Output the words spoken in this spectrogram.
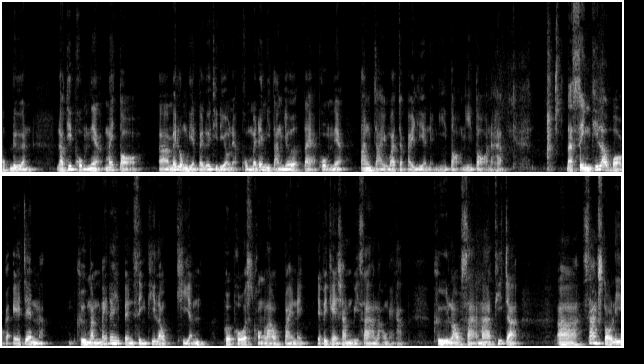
6 เดือน แล้วที่ผมเนี่ยไม่ต่อ ไม่ลงเรียนไปเลยทีเดียวเนี่ย ผมไม่ได้มีตังค์เยอะ แต่ผมเนี่ยตั้งใจว่าจะไปเรียนอย่างนี้ต่องี้ต่อนะครับแต่สิ่งที่เราบอกกับเอเจนต์น่ะคือมันไม่ได้เป็นสิ่งที่เราเขียน Purpose ของเราไปในแอปพลิเคชันวีซ่าเราไงครับ คือเราสามารถที่จะสร้างสตอรี่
